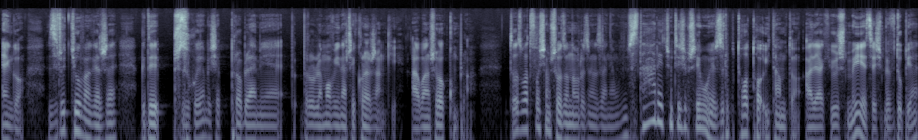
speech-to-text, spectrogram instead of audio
ego. Zwróćcie uwagę, że gdy przysłuchujemy się problemie, problemowi naszej koleżanki albo naszego kumpla, to z łatwością przychodzą nam rozwiązania. Mówimy, stary, czym ty się przejmujesz? Zrób to, to i tamto. Ale jak już my jesteśmy w dupie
